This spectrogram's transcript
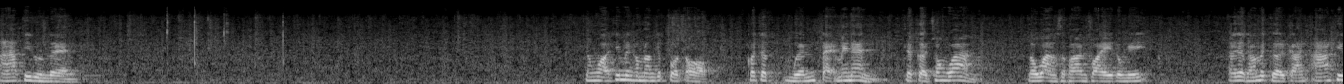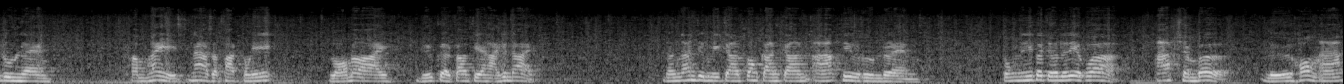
อาร์คที่รุนแรงจังหวะที่มันกำลังจะปลดออก ก็จะเหมือนแตะไม่แน่น จะเกิดช่องว่าง ระหว่างสะพานไฟตรงนี้และจะทำให้เกิดการอาร์คที่รุนแรงทำให้หน้าสัมผัสตรงนี้ หลอมละลายหรือเกิดความเสียหายขึ้นได้ ดังนั้นจึงมีการป้องกันการอาร์คที่รุนแรง ตรงนี้ก็จะเรียกว่า arc chamber หรือห้องอาร์ค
